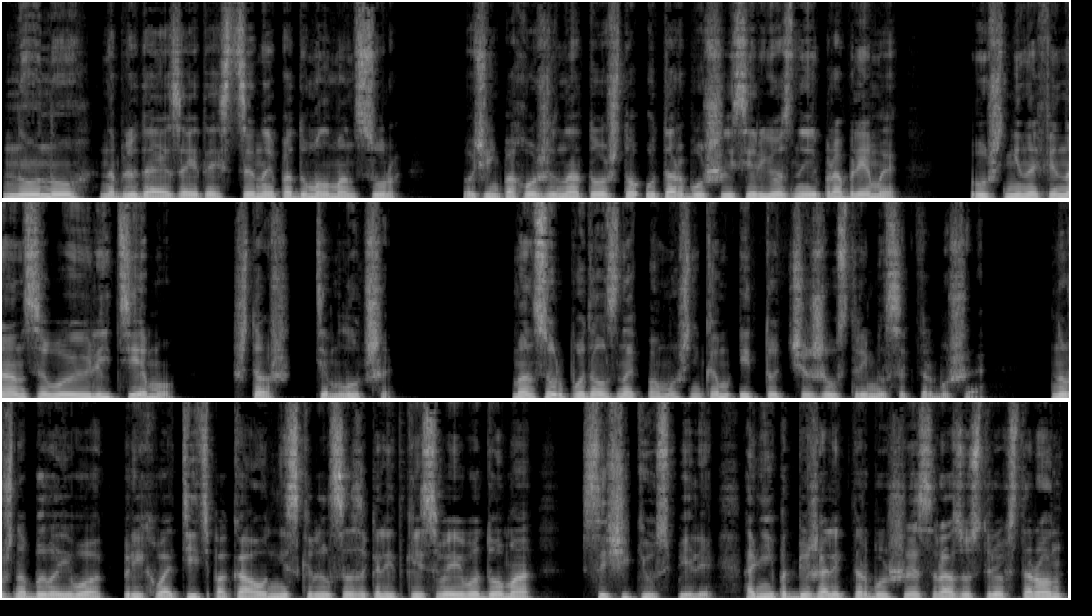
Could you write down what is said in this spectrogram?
«Ну-ну», — наблюдая за этой сценой, подумал Мансур. «Очень похоже на то, что у Тарбуши серьезные проблемы. Уж не на финансовую ли тему? Что ж, тем лучше. Мансур подал знак помощникам и тотчас же устремился к Тарбуше. Нужно было его прихватить, пока он не скрылся за калиткой своего дома. Сыщики успели. Они подбежали к Тарбуше сразу с трех сторон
